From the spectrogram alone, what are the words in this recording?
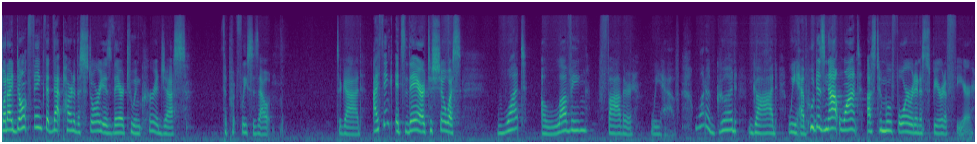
But I don't think that that part of the story is there to encourage us to put fleeces out to God. I think it's there to show us what a loving Father we have. What a good God we have, who does not want us to move forward in a spirit of fear.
